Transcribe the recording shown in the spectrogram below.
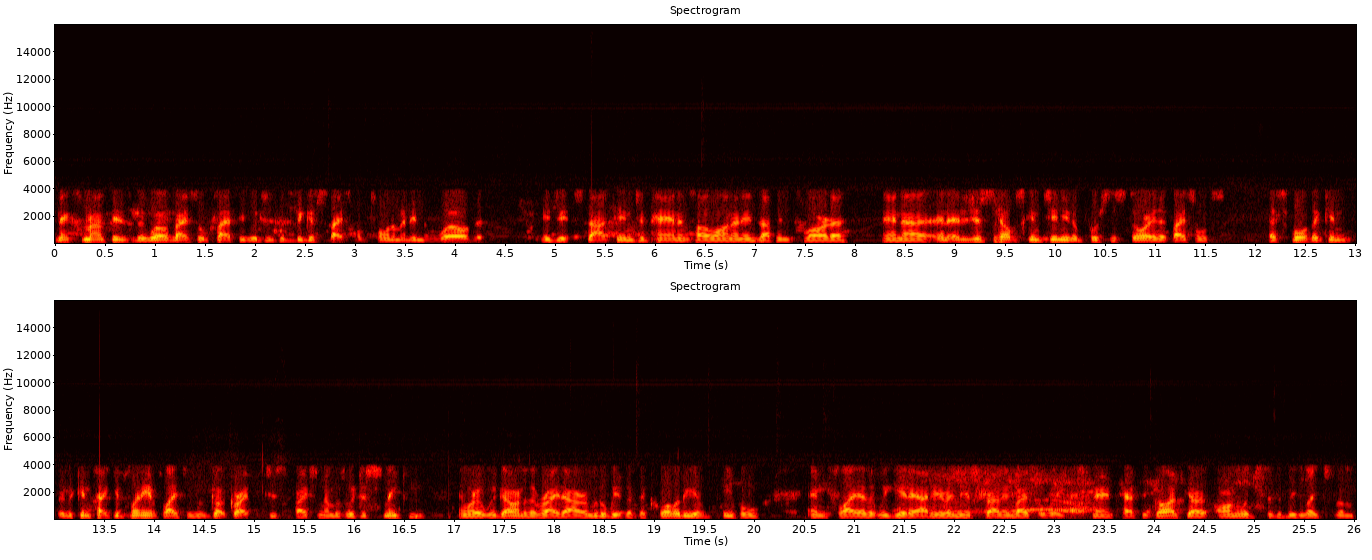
next month is the World Baseball Classic, which is the biggest baseball tournament in the world. It, it starts in Japan and Taiwan and ends up in Florida. And, uh, and it just helps continue to push the story that baseball's a sport that can that can take you plenty of places. We've got great participation numbers. We're just sneaky and we're, we go under the radar a little bit, but the quality of people and player that we get out here in the Australian Baseball League is fantastic. Guys go onwards to the big leagues from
